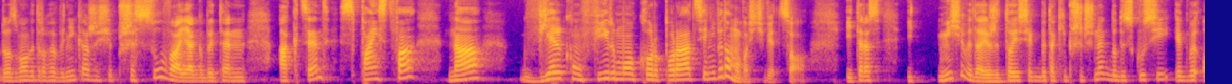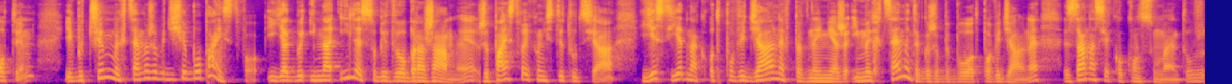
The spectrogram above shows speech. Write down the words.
rozmowy trochę wynika, że się przesuwa jakby ten akcent z państwa na wielką firmą, korporację, nie wiadomo właściwie co. I teraz i mi się wydaje, że to jest jakby taki przyczynek do dyskusji jakby o tym, jakby czym my chcemy, żeby dzisiaj było państwo. I jakby i na ile sobie wyobrażamy, że państwo jako instytucja jest jednak odpowiedzialne w pewnej mierze i my chcemy tego, żeby było odpowiedzialne za nas jako konsumentów,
